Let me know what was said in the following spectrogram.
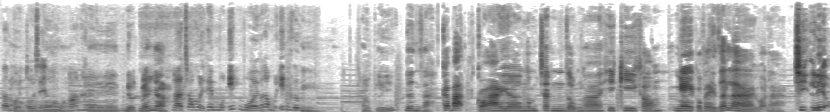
Và buổi tối sẽ ngủ ngon hơn. được đấy nhở Và cho một thêm một ít muối với cả một ít gừng. Ừ, hợp lý đơn giản. Các bạn có ai ờ, ngâm chân giống uh, Hiki không? Nghe có vẻ rất là gọi là trị liệu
